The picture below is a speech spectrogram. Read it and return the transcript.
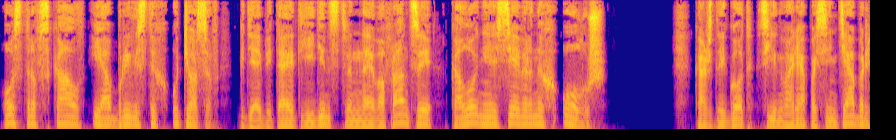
Остров скал и обрывистых утесов, где обитает единственная во Франции колония северных олуш. Каждый год с января по сентябрь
